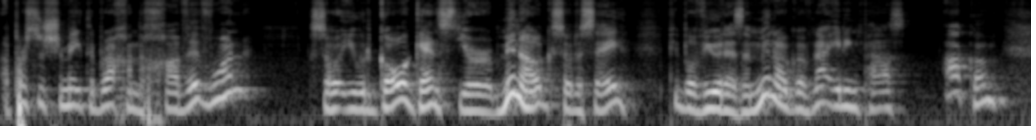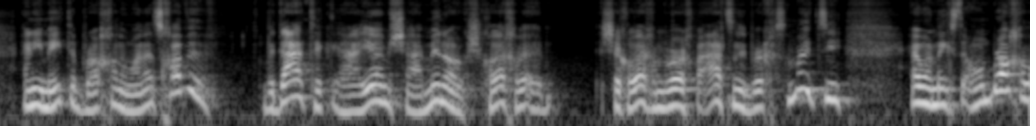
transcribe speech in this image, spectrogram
a person should make the bracha on the chaviv one. So you would go against your minog, so to say. People view it as a minog of not eating pas akum, and you make the bracha on the one that's chaviv. Everyone makes their own bracha.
